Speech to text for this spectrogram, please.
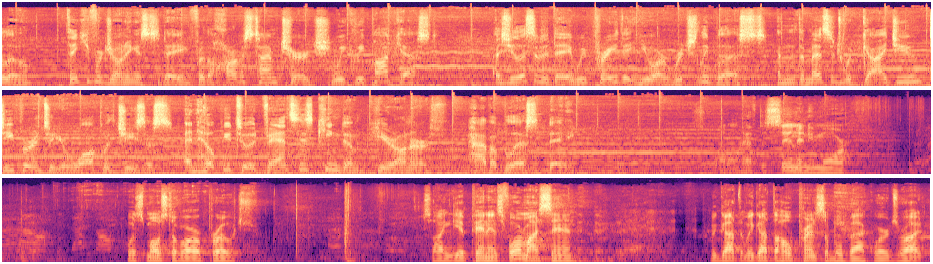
Hello. Thank you for joining us today for the Harvest Time Church weekly podcast. As you listen today, we pray that you are richly blessed and that the message would guide you deeper into your walk with Jesus and help you to advance his kingdom here on earth. Have a blessed day. So I don't have to sin anymore. What's most of our approach? So I can get penance for my sin. We got the, we got the whole principle backwards, right?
